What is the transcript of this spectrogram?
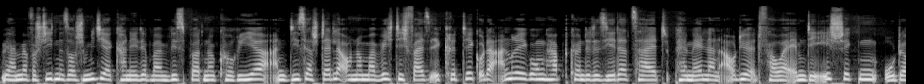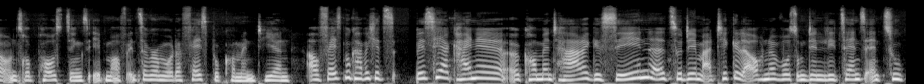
Wir haben ja verschiedene Social-Media-Kanäle beim Wiesbadener Kurier. An dieser Stelle auch nochmal wichtig, falls ihr Kritik oder Anregungen habt, könnt ihr das jederzeit per Mail an audio.vrm.de schicken oder unsere Postings eben auf Instagram oder Facebook kommentieren. Auf Facebook habe ich jetzt bisher keine äh, Kommentare gesehen äh, zu dem Artikel auch, ne, wo es um den Lizenzentzug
